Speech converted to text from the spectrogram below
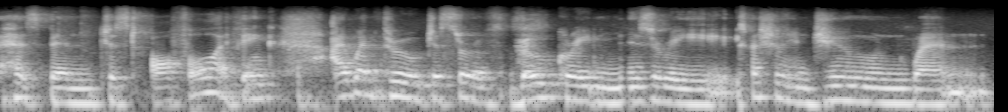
has been just awful. I think I went through just sort of low grade misery, especially in June when,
